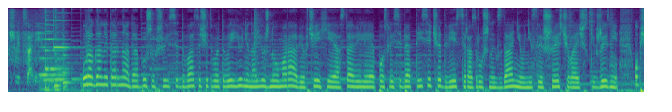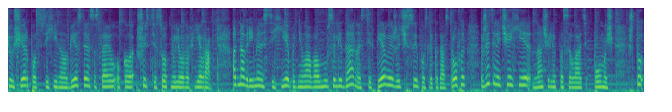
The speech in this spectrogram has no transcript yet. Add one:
в Швейцарии. Ураганы торнадо, обрушившиеся 24 июня на Южную Моравию в Чехии, оставили после себя 1200 разрушенных зданий, унесли 6 человеческих жизней. Общий ущерб от стихийного бедствия составил около 600 миллионов евро. Одновременно стихия подняла волну солидарности. В первые же часы после катастрофы жители Чехии начали посылать помощь. Что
